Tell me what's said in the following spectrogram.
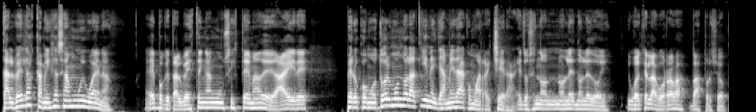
Tal vez las camisas sean muy buenas. ¿eh? Porque tal vez tengan un sistema de aire. Pero como todo el mundo la tiene, ya me da como arrechera. Entonces no, no, le, no le doy. Igual que la gorra vas, por shop.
